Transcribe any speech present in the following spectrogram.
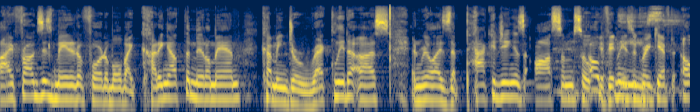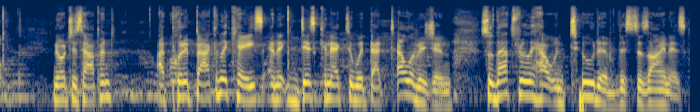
iFrogz has made it affordable by cutting out the middleman, coming directly to us, and realize the packaging is awesome. So Oh, if it is a great gift, oh, you know what just happened? I put it back in the case and it disconnected with that television. So that's really how intuitive this design is.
